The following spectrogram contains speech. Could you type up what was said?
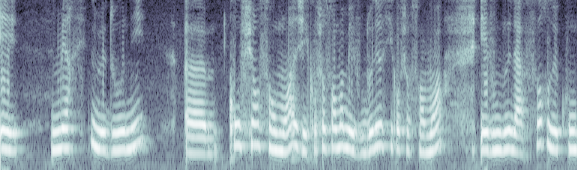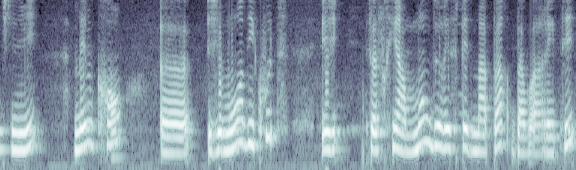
Et merci de me donner euh, confiance en moi. J'ai confiance en moi, mais vous me donnez aussi confiance en moi. Et vous me donnez la force de continuer, même quand euh, j'ai moins d'écoute. Et ça serait un manque de respect de ma part d'avoir arrêté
